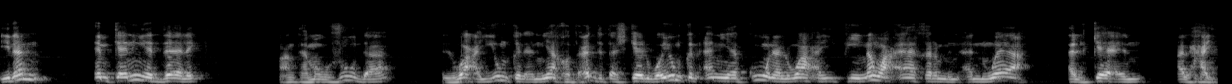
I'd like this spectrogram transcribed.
اذا إمكانية ذلك معناتها موجودة الوعي يمكن أن يأخذ عدة أشكال ويمكن أن يكون الوعي في نوع آخر من أنواع الكائن الحي.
